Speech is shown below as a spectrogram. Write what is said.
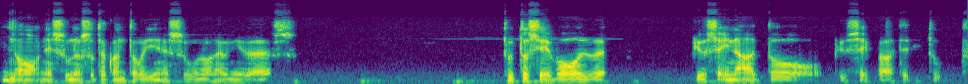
No, nessuno è sotto controllo di nessuno nell'universo. Tutto si evolve, più sei in alto, più sei parte di tutto.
